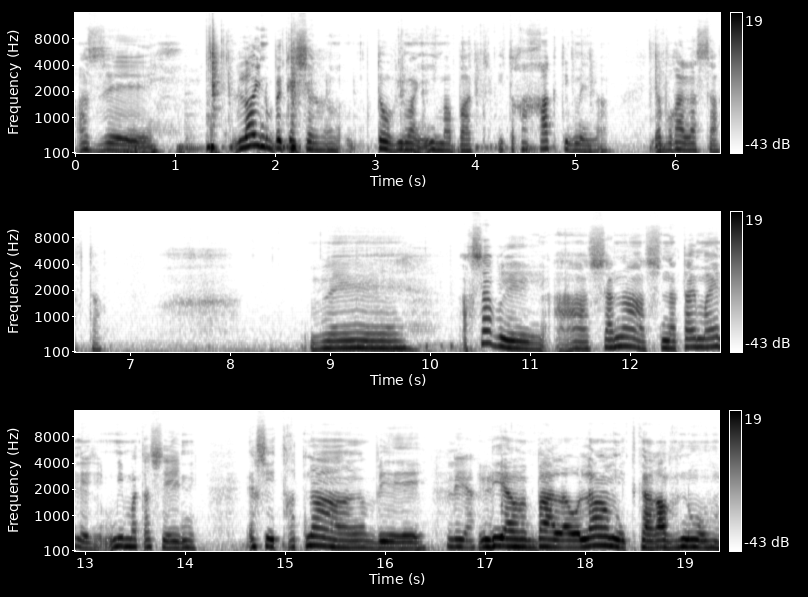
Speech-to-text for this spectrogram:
אז אה, לא היינו בקשר טוב עם, עם הבת, התרחקתי ממנה, היא עברה לסבתא. ועכשיו, אה, השנה, השנתיים האלה, ממתי ש... איך שהתחתנה, וליה באה לעולם, התקרבנו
